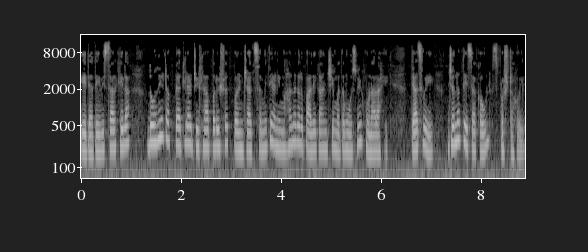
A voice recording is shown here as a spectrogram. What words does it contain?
येत्या तेवीस तारखेला दोन्ही टप्प्यातल्या जिल्हा परिषद पंचायत समिती आणि महानगरपालिकांची मतमोजणी होणार आहे. त्याचवेळी जनतेचा कौल स्पष्ट होईल.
